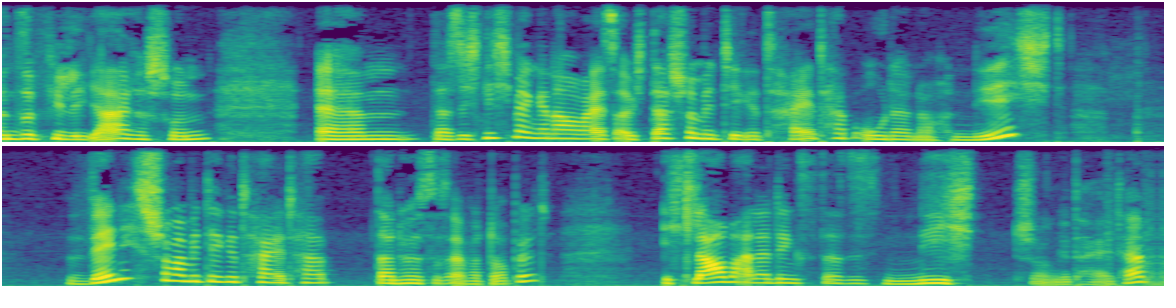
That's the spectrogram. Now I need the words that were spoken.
und so viele Jahre schon, ähm, dass ich nicht mehr genau weiß, ob ich das schon mit dir geteilt habe oder noch nicht. Wenn ich es schon mal mit dir geteilt habe, dann hörst du es einfach doppelt. Ich glaube allerdings, dass ich es nicht schon geteilt habe.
